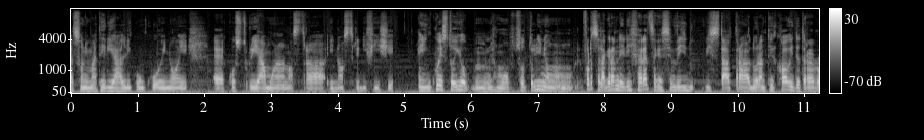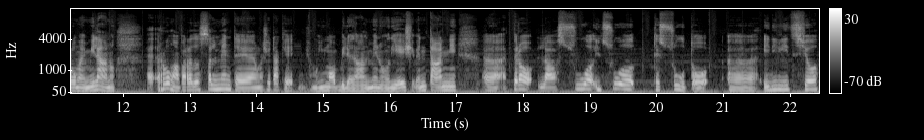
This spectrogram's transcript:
sono i materiali con cui noi eh, costruiamo nostra, i nostri edifici. E in questo io mm, diciamo, sottolineo forse la grande differenza che si è vista tra, durante il Covid tra Roma e Milano. Eh, Roma paradossalmente è una città che è diciamo, immobile da almeno 10-20 anni, eh, però suo, il suo tessuto eh, edilizio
